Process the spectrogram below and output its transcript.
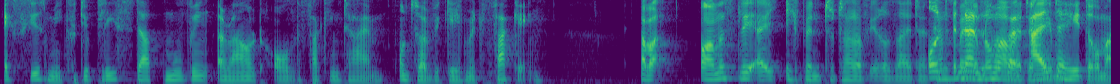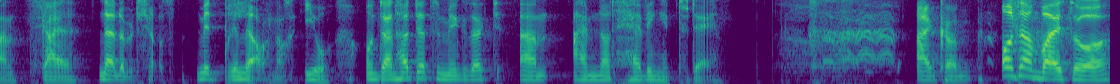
excuse me, could you please stop moving around all the fucking time? Und zwar wirklich mit fucking. Aber honestly, ich, ich bin total auf ihrer Seite. Und Kannst war Nummer so ein alter? Heteroman. Geil. Nein, da bin ich raus. Mit Brille auch noch. Io. Und dann hat er zu mir gesagt, um, I'm not having it today. Icon. Und dann war ich so,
